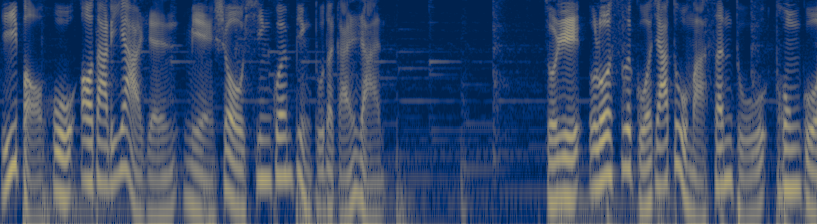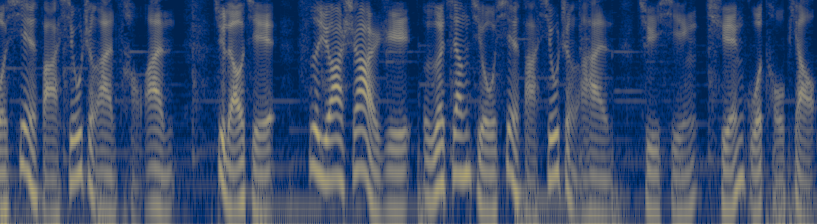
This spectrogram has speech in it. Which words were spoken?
以保护澳大利亚人免受新冠病毒的感染。昨日，俄罗斯国家杜马三读通过宪法修正案草案。据了解，四月二十二日，俄将就宪法修正案举行全国投票。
